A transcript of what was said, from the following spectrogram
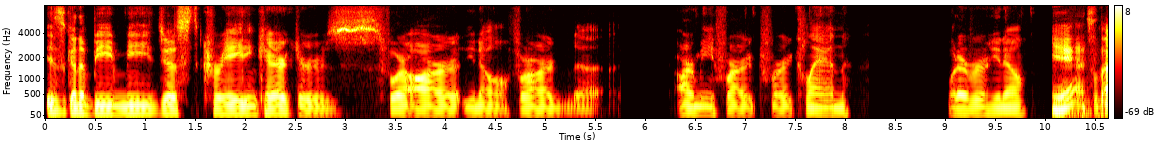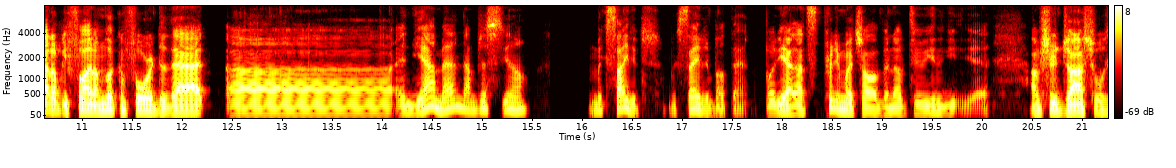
is gonna be me just creating characters for our, you know, for our uh, army, for our for our clan, whatever, you know. Yeah, So that'll be fun. I'm looking forward to that. Uh, and yeah, man, I'm just you know, I'm excited. I'm excited about that. But yeah, that's pretty much all I've been up to. You, you- yeah. I'm sure Josh will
